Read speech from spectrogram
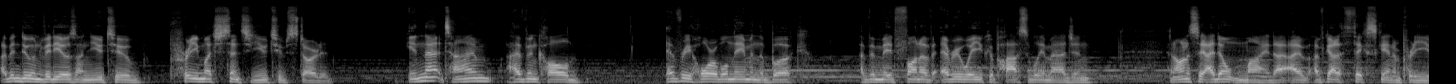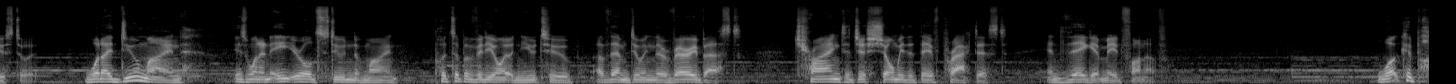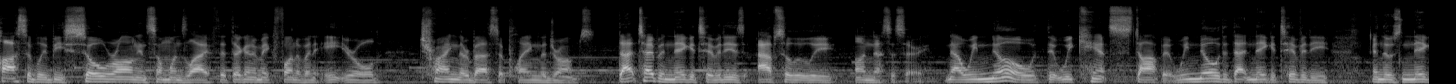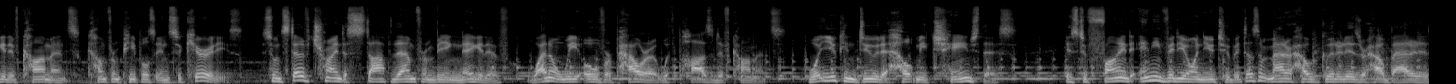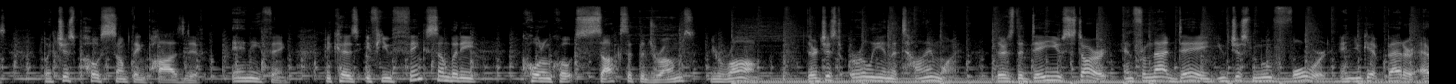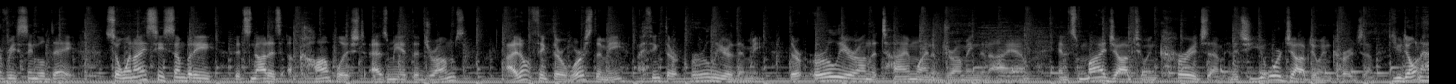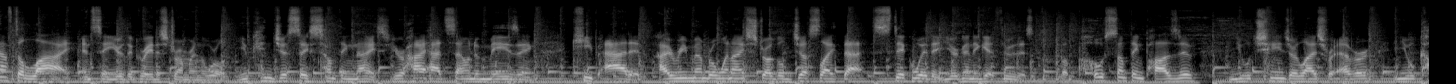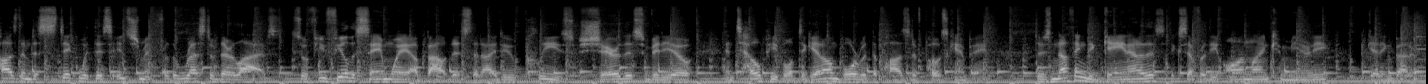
I've been doing videos on YouTube pretty much since YouTube started. In that time, I've been called every horrible name in the book. I've been made fun of every way you could possibly imagine. And honestly, I don't mind. I, have got a thick skin, I'm pretty used to it. What I do mind is when an eight-year-old student of mine puts up a video on YouTube of them doing their very best, trying to just show me that they've practiced, and they get made fun of. What could possibly be so wrong in someone's life that they're gonna make fun of an eight-year-old trying their best at playing the drums? That type of negativity is absolutely unnecessary. Now we know that we can't stop it. We know that that negativity and those negative comments come from people's insecurities. So instead of trying to stop them from being negative, why don't we overpower it with positive comments? What you can do to help me change this is to find any video on YouTube. It doesn't matter how good it is or how bad it is, but just post something positive, anything. Because if you think somebody quote unquote sucks at the drums, you're wrong. They're just early in the timeline. There's the day you start, and from that day, you just move forward and you get better every single day. So when I see somebody that's not as accomplished as me at the drums, I don't think they're worse than me. I think they're earlier than me. They're earlier on the timeline of drumming than I am, and it's my job to encourage them, and it's your job to encourage them. You don't have to lie and say you're the greatest drummer in the world. You can just say something nice. Your hi-hats sound amazing. Keep at it. I remember when I struggled just like that. Stick with it. You're gonna get through this. But post something positive and you will change their lives forever and you will cause them to stick with this instrument for the rest of their lives. So if you feel the same way about this that I do, please share this video and tell people to get on board with the Positive Post campaign. There's nothing to gain out of this except for the online community getting better.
